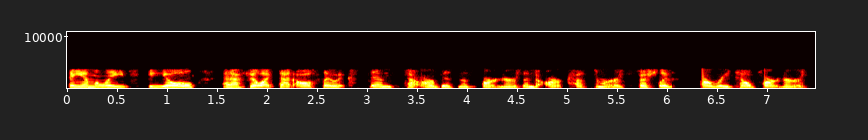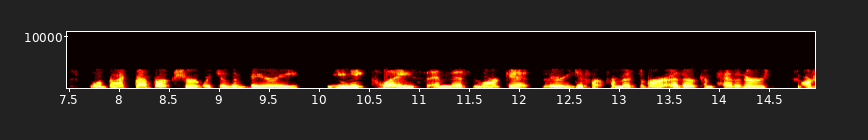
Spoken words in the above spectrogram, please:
family feel. And I feel like that also extends to our business partners and to our customers, especially our retail partners. We're backed by Berkshire, which is a very unique place in this market, very different from most of our other competitors. Our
